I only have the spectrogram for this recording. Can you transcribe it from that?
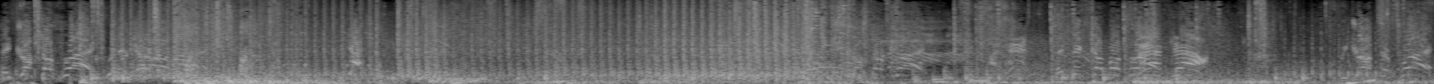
They dropped our flag! We returned our flag! Gotcha! They dropped our flag! I'm hit! They picked up our flag! Man down! We dropped their flag!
